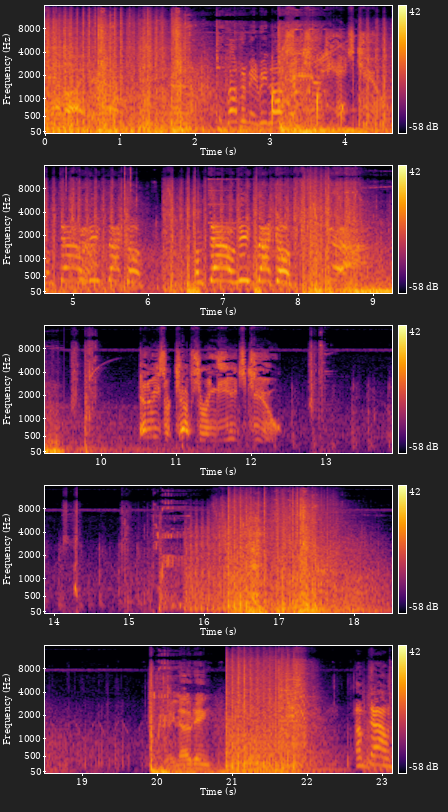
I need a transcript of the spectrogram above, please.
Stand by. Cover me, reloading! I'm down! Need backup! Enemies are capturing the HQ. Reloading. I'm down!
